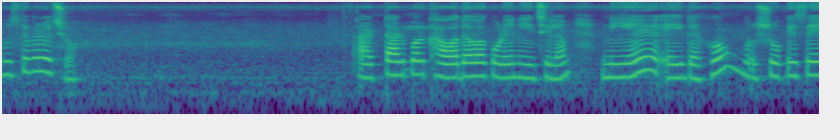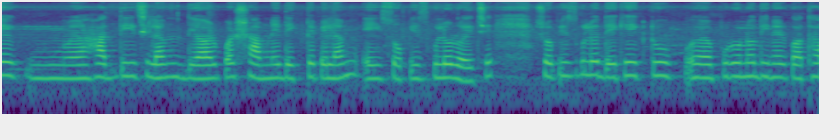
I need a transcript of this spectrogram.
বুঝতে পেরেছ? আর তারপর খাওয়া দাওয়া করে নিয়েছিলাম। নিয়ে এই দেখো, শোকেসে হাত দিয়েছিলাম। দেওয়ার পর সামনে দেখতে পেলাম এই শোপিসগুলো রয়েছে। শোপিসগুলো দেখে একটু পুরনো দিনের কথা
